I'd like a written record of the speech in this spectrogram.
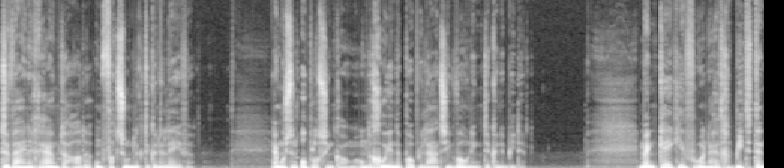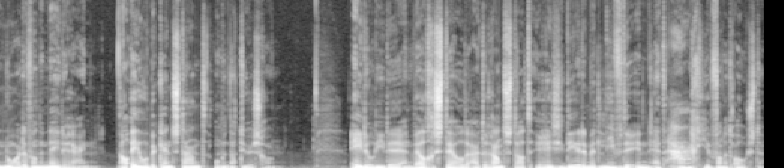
te weinig ruimte hadden om fatsoenlijk te kunnen leven. Er moest een oplossing komen om de groeiende populatie woning te kunnen bieden. Men keek hiervoor naar het gebied ten noorden van de Nederrijn, al eeuwen bekendstaand om het natuurschoon. Edellieden en welgestelden uit de Randstad resideerden met liefde in het Haagje van het Oosten.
